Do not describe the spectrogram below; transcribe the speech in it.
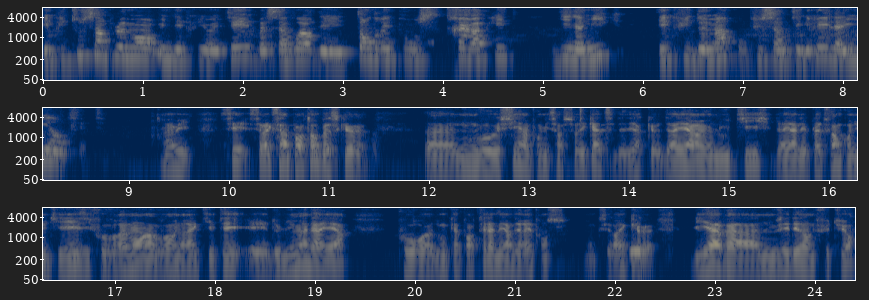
Et puis tout simplement, une des priorités, bah, savoir des temps de réponse très rapides, dynamiques et puis demain qu'on puisse intégrer l'AIA en fait. Ah oui, c'est vrai que c'est important parce que euh, nous, on le voit aussi hein, pour sur 4, c'est-à-dire que derrière l'outil, derrière les plateformes qu'on utilise, il faut vraiment avoir une réactivité et de l'humain derrière pour euh, donc apporter la meilleure des réponses. Donc c'est vrai que l'IA va nous aider dans le futur,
